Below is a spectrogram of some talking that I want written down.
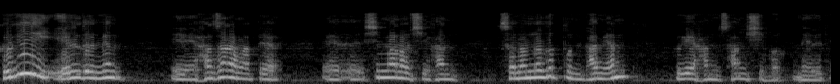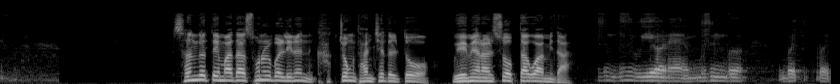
그게 예를 들면 예, 한 사람 앞에 에, 10만 원씩 한 서너 너덟 분 가면 그게 한 30억 내외 됩니다. 선거 때마다 손을 벌리는 각종 단체들도 외면할 수 없다고 합니다. 무슨 무슨 위원회 무슨 뭐, 뭐, 뭐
